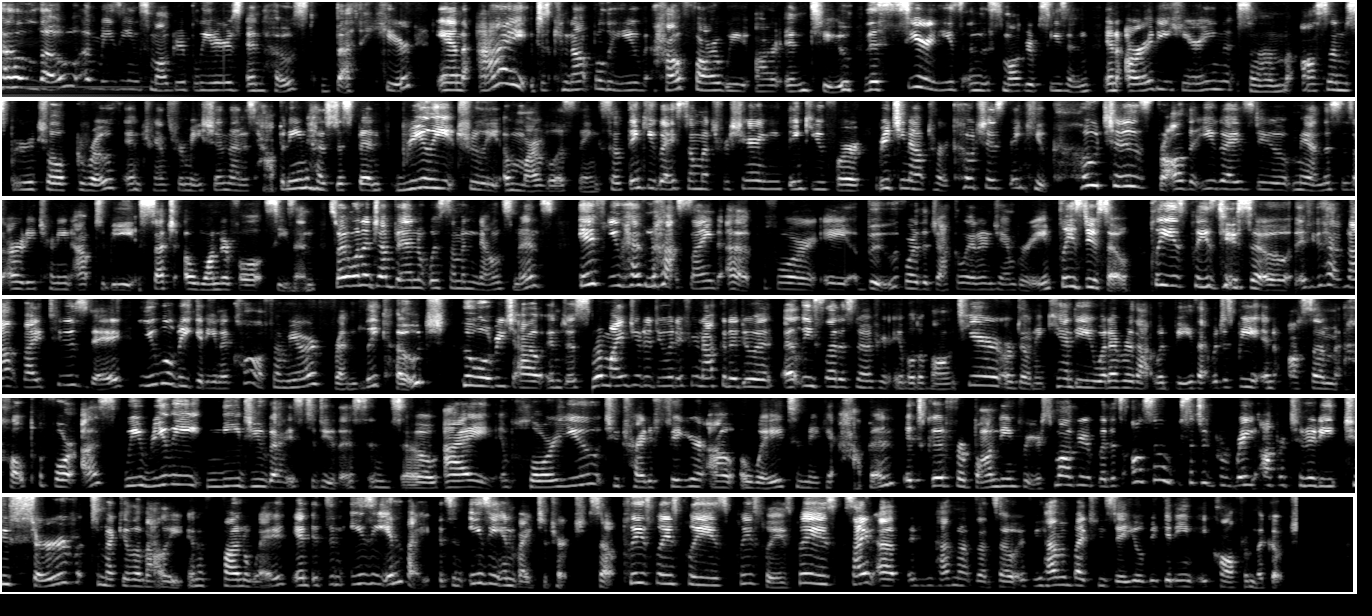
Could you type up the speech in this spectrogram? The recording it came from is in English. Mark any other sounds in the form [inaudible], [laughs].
Hello, amazing small group leaders and host, Beth here. And I just cannot believe how far we are into this series in the small group season and already hearing some awesome spiritual growth and transformation that is happening has just been really, truly a marvelous thing. So, thank you guys so much for sharing. Thank you for reaching out to our coaches. Thank you, coaches, for all that you guys do. Man, this is already turning out to be such a wonderful season season. So I want to jump in with some announcements. If you have not signed up for a booth for the Jack o' Lantern Jamboree, please do so. Please, please do so. If you have not by Tuesday, you will be getting a call from your friendly coach who will reach out and just remind you to do it. If you're not going to do it, at least let us know if you're able to volunteer or donate candy, whatever that would be. That would just be an awesome help for us. We really need you guys to do this. And so I implore you to try to figure out a way to make it happen. It's good for bonding for your small group, but it's also such a great opportunity to serve Temecula Valley in a fun way. And it's an easy invite. It's an easy invite to church. So please, please, please, please please, please, please sign up if you have not done so. If you haven't by Tuesday, you'll be getting a call from the coach.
